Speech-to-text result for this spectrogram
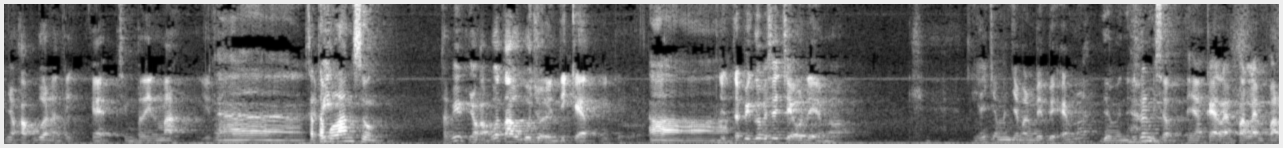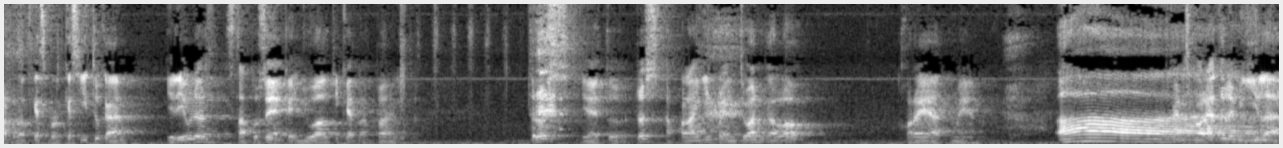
nyokap gue nanti kayak simpenin mah gitu. ah, ketemu Tapi- langsung. Tapi nyokap gue tahu gue jualin tiket gitu loh. Ah. Jadi- Tapi gue biasanya COD emang. Ya zaman zaman BBM lah. Zaman-zaman. Itu kan bisa yang kayak lempar-lempar broadcast broadcast gitu kan. Jadi udah statusnya yang kayak jual tiket apa gitu. Terus ya itu. Terus apalagi paling cuan kalau Korea men. Ah. Fans Korea tuh lebih gila.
